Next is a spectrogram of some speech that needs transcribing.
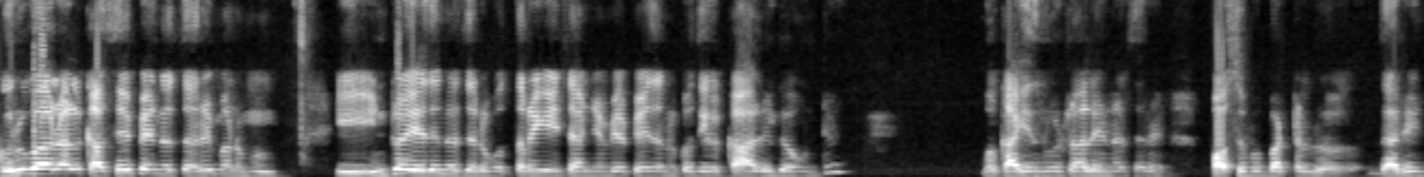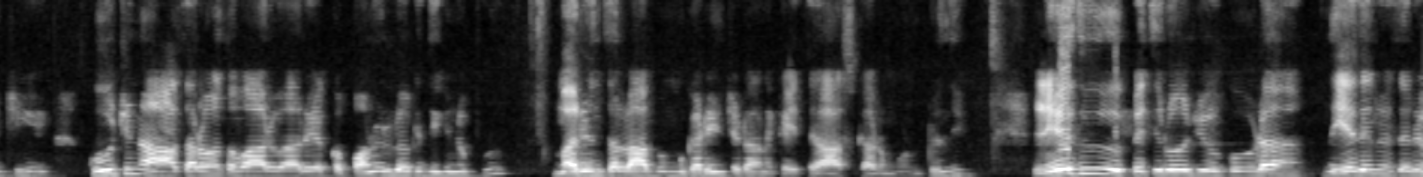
గురువారాలు కాసేపైనా సరే మనము ఈ ఇంట్లో ఏదైనా సరే ఉత్తర ఈశాన్యం వైపు ఏదైనా కొద్దిగా ఖాళీగా ఉంటే ఒక ఐదు నిమిషాలైనా సరే పసుపు బట్టలు ధరించి కూర్చుని ఆ తర్వాత వారు వారి యొక్క పనుల్లోకి దిగినప్పుడు మరింత లాభం గడించడానికైతే ఆస్కారం ఉంటుంది. లేదు ప్రతిరోజు కూడా ఏదైనా సరే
